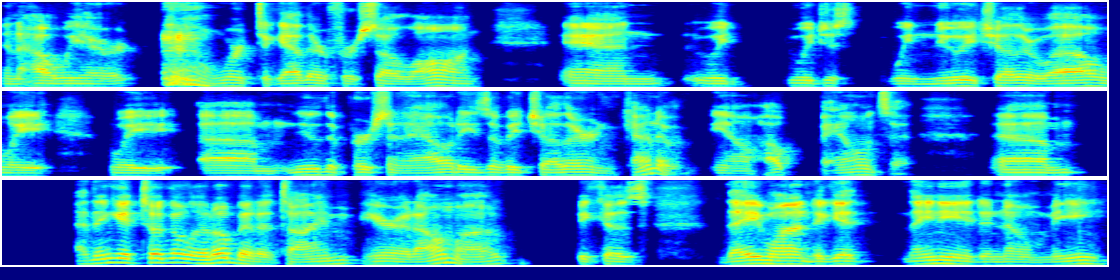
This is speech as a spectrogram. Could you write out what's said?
and how we are worked together for so long, and we we just we knew each other well. We we um, knew the personalities of each other and kind of you know help balance it. Um, I think it took a little bit of time here at Alma because they wanted to get, they needed to know me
